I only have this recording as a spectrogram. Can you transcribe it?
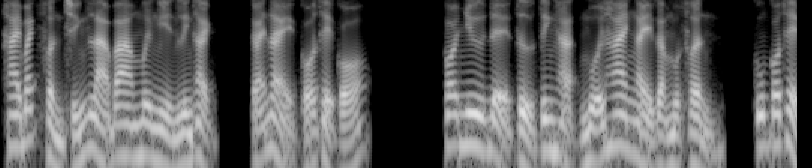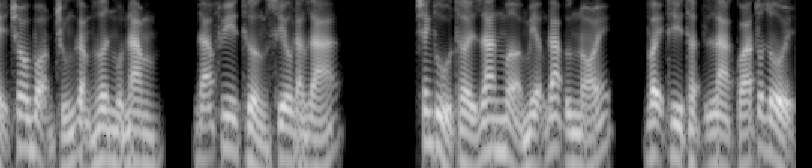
hai bách phần chính là ba mươi nghìn linh thạch, cái này có thể có. Coi như để tử tinh hạt mỗi hai ngày gặm một phần, cũng có thể cho bọn chúng gặm hơn một năm, đã phi thường siêu đáng giá tranh thủ thời gian mở miệng đáp ứng nói, vậy thì thật là quá tốt rồi,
